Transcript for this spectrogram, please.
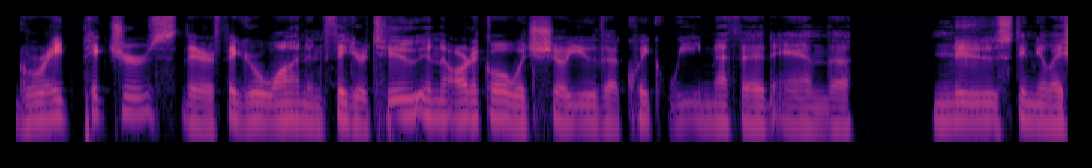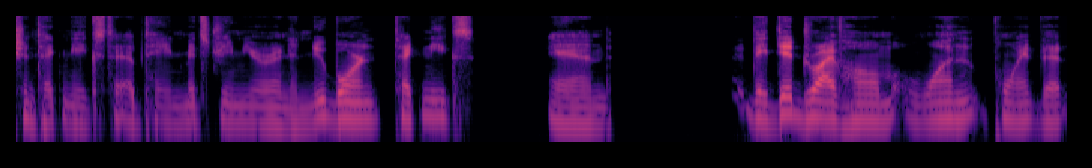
great pictures. They're figure one and figure two in the article, which show you the quick wee method and the new stimulation techniques to obtain midstream urine and newborn techniques. And they did drive home one point that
